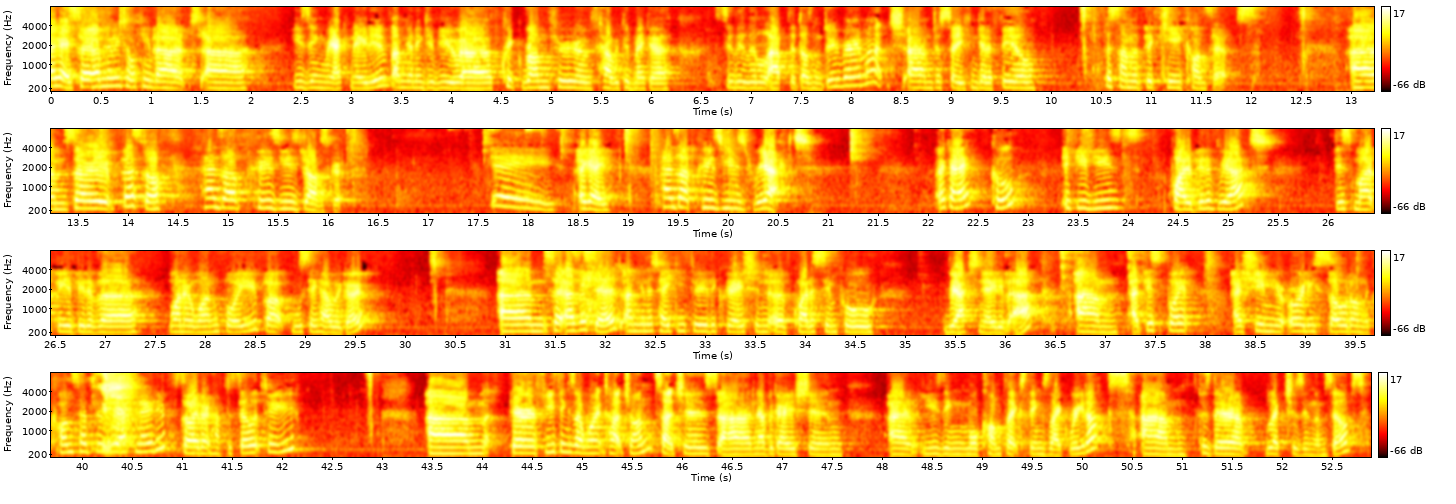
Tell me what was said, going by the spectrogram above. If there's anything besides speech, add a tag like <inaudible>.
Okay, so I'm going to be talking about uh, using React Native. I'm going to give you a quick run through of how we could make a silly little app that doesn't do very much, um, just so you can get a feel for some of the key concepts. Um, so first off, hands up, who's used JavaScript? Yay! Okay, hands up, who's used React? Okay, cool. If you've used quite a bit of React, this might be a bit of a 101 for you, but we'll see how we go. Um, so as I said, I'm going to take you through the creation of quite a simple React Native app. Um, at this point, I assume you're already sold on the concept of React Native, so I don't have to sell it to you. Um, there are a few things I won't touch on, such as uh, navigation, uh, using more complex things like Redux, because um, there are lectures in themselves.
